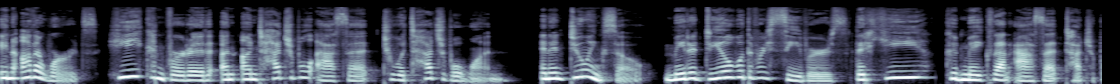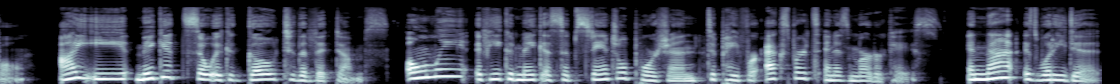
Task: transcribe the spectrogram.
In other words, he converted an untouchable asset to a touchable one, and in doing so, made a deal with the receivers that he could make that asset touchable, i.e., make it so it could go to the victims only if he could make a substantial portion to pay for experts in his murder case. And that is what he did.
